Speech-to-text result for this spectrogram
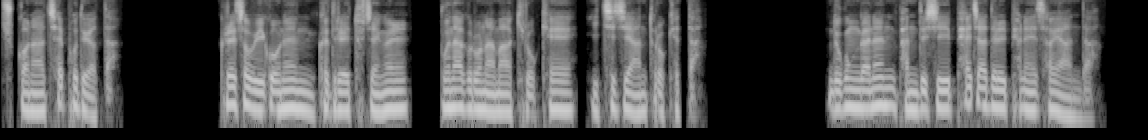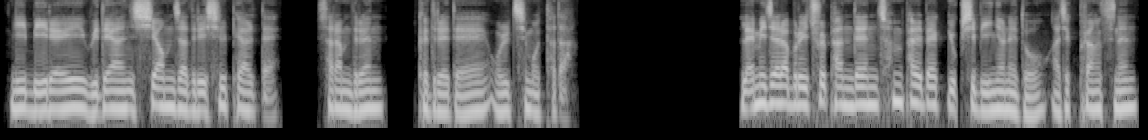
죽거나 체포되었다. 그래서 위고는 그들의 투쟁을 문학으로나마 기록해 잊히지 않도록 했다. 누군가는 반드시 패자들 편에 서야 한다. 이 미래의 위대한 시험자들이 실패할 때 사람들은 그들에 대해 옳지 못하다. 레미제라블이 출판된 1862년에도 아직 프랑스는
